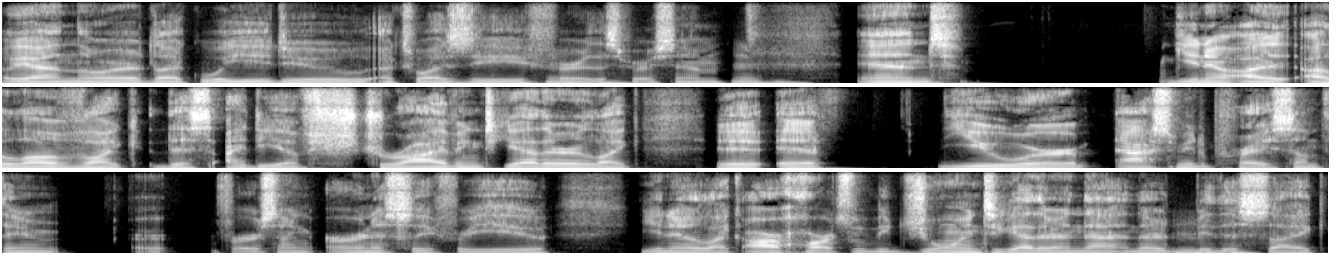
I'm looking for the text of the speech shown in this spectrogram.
oh, yeah, and Lord, like, will you do X, Y, Z for this Mhm. person? Mhm. And, you know, I, I love like this idea of striving together. Like, if, if you were asked me to pray something er, for something earnestly for you, you know, like our hearts would be joined together in that, and there'd be Mhm. this like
